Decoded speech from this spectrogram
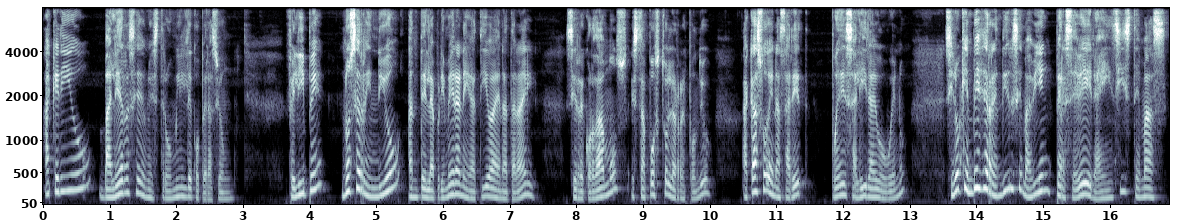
ha querido valerse de nuestra humilde cooperación. Felipe no se rindió ante la primera negativa de Natanael. Si recordamos, este apóstol le respondió, ¿acaso de Nazaret puede salir algo bueno? Sino que en vez de rendirse, más bien persevera e insiste más,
